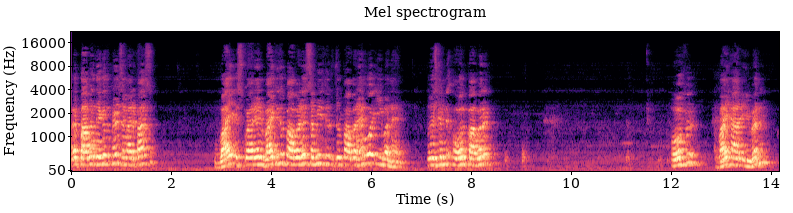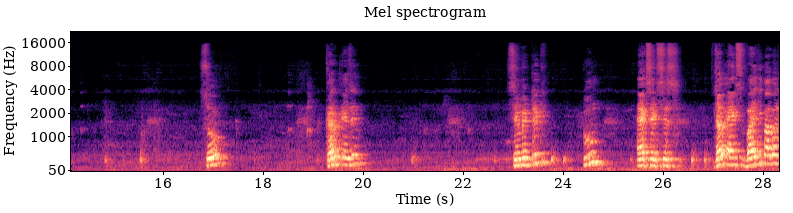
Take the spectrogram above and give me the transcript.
अगर पावर देखें तो फ्रेंड्स हमारे पास y स्क्वायर है। y की जो पावर है सभी जो, पावर है वो इवन है। तो इसके अंदर all power of y are even so curve is symmetric to x axis जब x, y की पावर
